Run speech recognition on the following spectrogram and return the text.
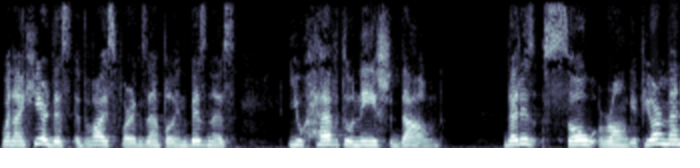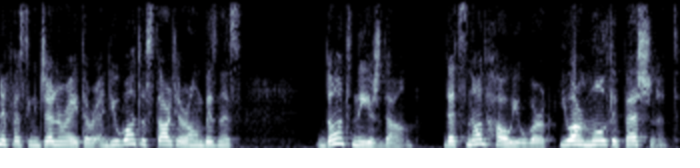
when I hear this advice, for example, in business, you have to niche down. That is so wrong. If you're a manifesting generator and you want to start your own business, don't niche down. That's not how you work. You are multi passionate.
